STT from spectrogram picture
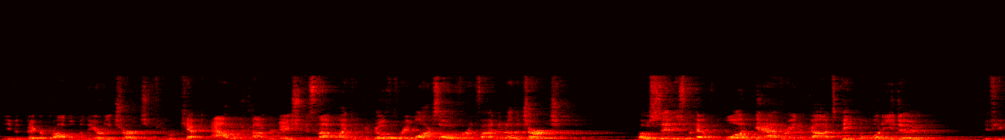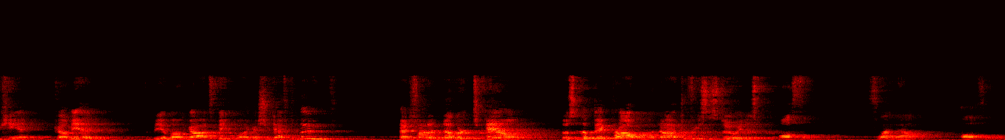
An even bigger problem in the early church, if you were kept out of the congregation, it's not like you could go three blocks over and find another church. Most cities would have one gathering of God's people. What do you do if you can't come in to be among God's people? I guess you'd have to move. Have to find another town. This is a big problem. What Diotrephes is doing is awful. Flat out awful.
